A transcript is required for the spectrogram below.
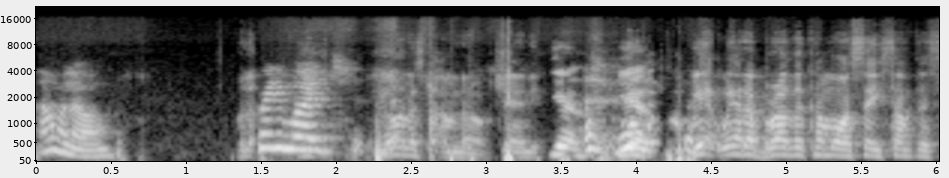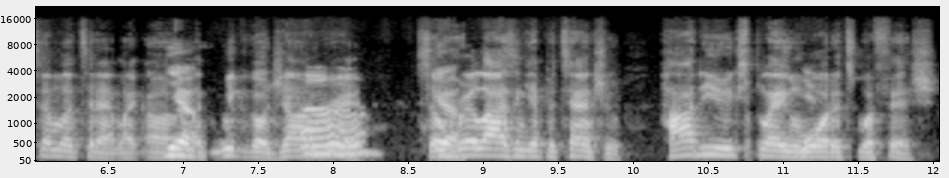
I don't know, But, uh, pretty much. You understand? No, Shandy. Yeah, yeah, We had, we had a brother come on say something similar to that, like uh, Yeah. like a week ago, John Uh-huh. So Yeah. realizing your potential. How do you explain Yeah. water to a fish?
